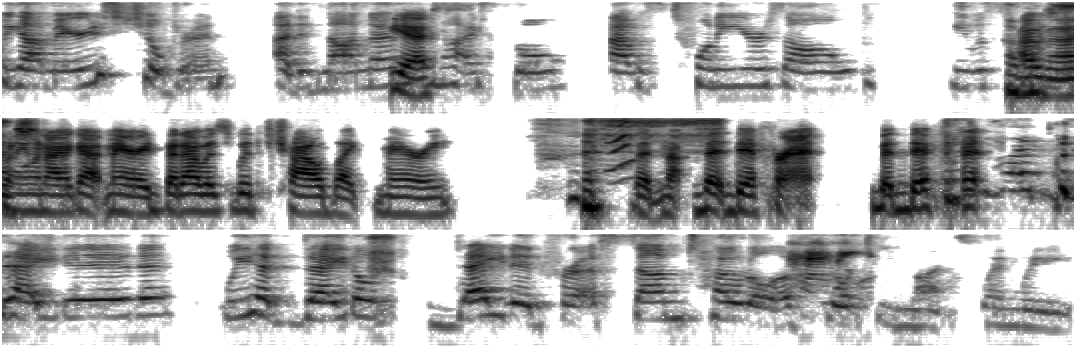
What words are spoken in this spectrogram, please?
We got married as children. I did not know yes. him in high school. I was 20 years old. He was. Oh I was gosh. 20 when I got married, but I was with child like Mary, but not but different, but different. We had dated. We had dated dated for a sum total of 14 months when we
